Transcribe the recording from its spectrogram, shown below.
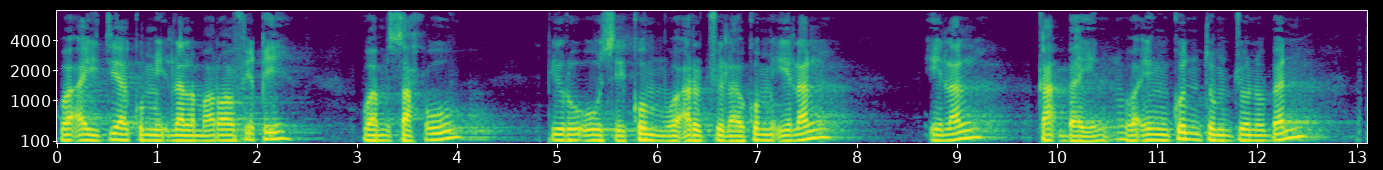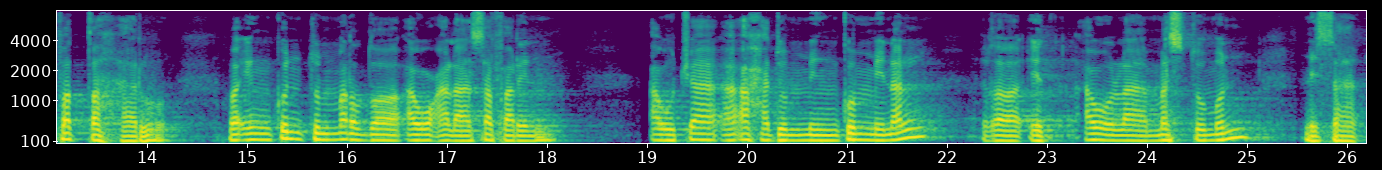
wa aidiakum ilal marafiqi wamsahu biru'usikum wa arjulakum ilal ilal ka'bain wa in kuntum junuban fattahharu wa in kuntum marda aw ala safarin aw jaa ahadun minkum minal ghaid aw lamastum nisa.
